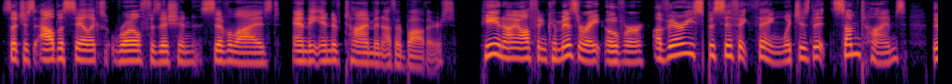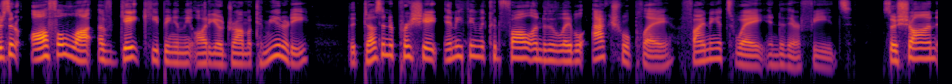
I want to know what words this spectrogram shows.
such as Alba Salix, Royal Physician, Civilized, and The End of Time and Other Bothers. He and I often commiserate over a very specific thing, which is that sometimes there's an awful lot of gatekeeping in the audio drama community that doesn't appreciate anything that could fall under the label actual play finding its way into their feeds. So, Sean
